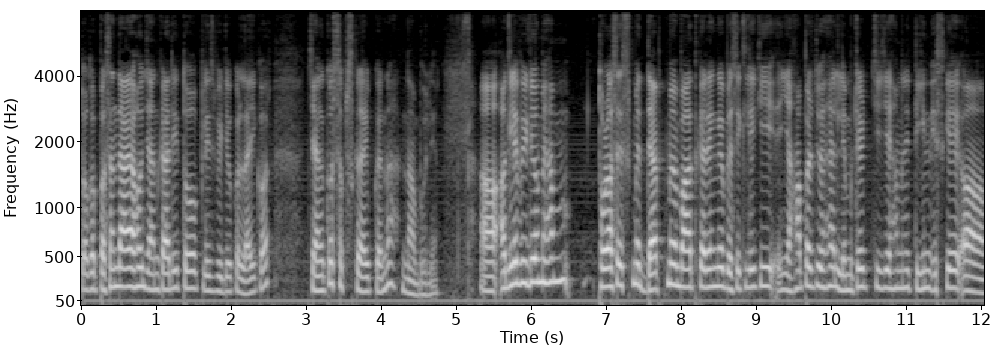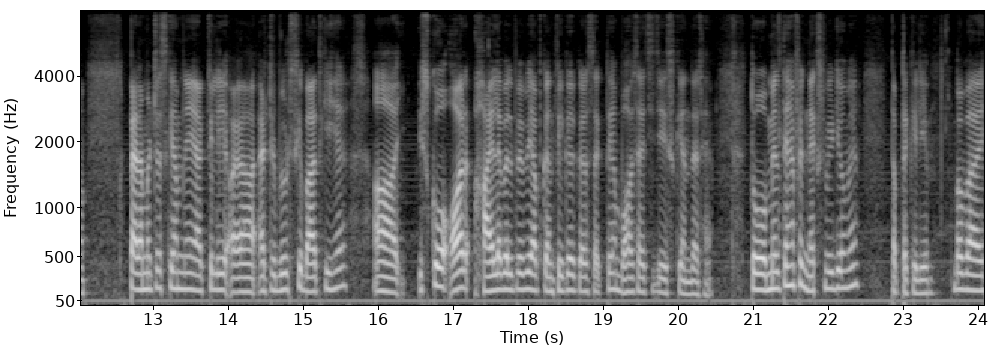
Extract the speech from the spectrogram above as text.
तो अगर पसंद आया हो जानकारी तो प्लीज़ वीडियो को लाइक और चैनल को सब्सक्राइब करना ना भूलें। अगले वीडियो में हम थोड़ा सा इसमें डेप्थ में बात करेंगे बेसिकली कि यहाँ पर जो है लिमिटेड चीज़ें हमने तीन इसके पैरामीटर्स के हमने एक्चुअली एट्रीब्यूट्स की बात की है। आ, इसको और हाई लेवल पे भी आप कन्फिगर कर सकते हैं बहुत सारी चीज़ें इसके अंदर हैं। तो मिलते हैं फिर नेक्स्ट वीडियो में तब तक के लिए बाय बाय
